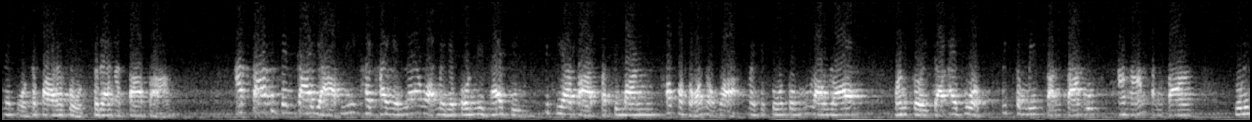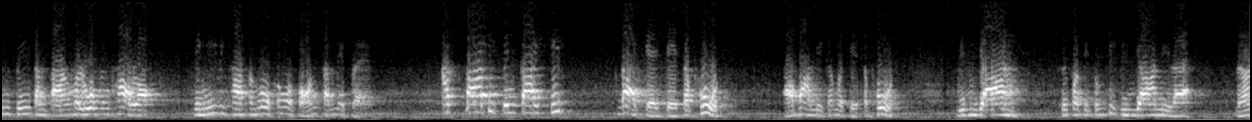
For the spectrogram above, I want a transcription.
ในโปรตปาทสูตรแสดงอัตตาสาม อัตตาที่เป็นกายหยาบนี้ใครๆเห็นแล้วว่าไม่ใช่ตนที่แท้จริงวิทยาศาสตร์ปัจจุบันเขาก็สอนบอกว่าไม่ใช่ตัวตนของเราหรอกมันเกิดจากไอ้พวกวิตามินต่างๆ อาหารต่างๆจุลินทรีย์ต่างๆ มารวมกันเข้าหรอก อย่างนี้วิชาทางโลกเขาก็สอนกันไม่แปลกอัตตาที่เป็นกายทิพย์ได้แก่เจตพูดชาวบ้านนี่กันว่าเจตพูด วิญญาณคือปฏิสนธิวิญญาณนี่แหละนะ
